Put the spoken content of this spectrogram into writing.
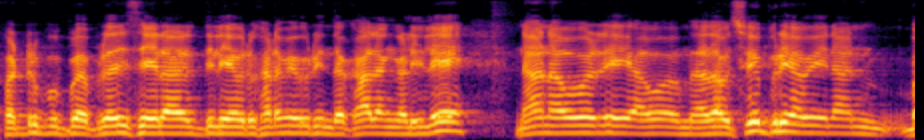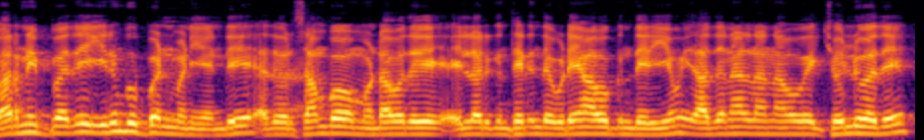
பற்று ப- பிரதேச செயலாளத்திலே அவர் கடமை புரிந்த காலங்களிலே நான் அவரை அவ- அதாவது சிவப்பிரியாவை நான் வர்ணிப்பது இரும்பு பெண்மணி என்று அது ஒரு சம்பவம் உண்டாவது எல்லாருக்கும் தெரிந்த விடையும் அவருக்கும் தெரியும். அதனால் நான் அவை சொல்லுவது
